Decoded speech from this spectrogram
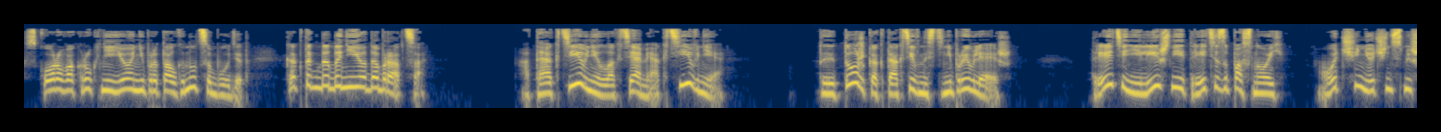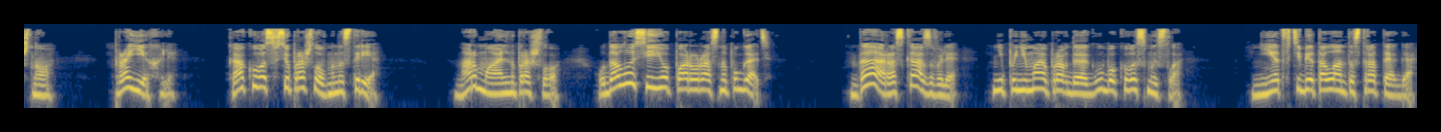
Скоро вокруг нее не протолкнуться будет. Как тогда до нее добраться? А ты активнее локтями, активнее. Ты тоже как-то активности не проявляешь. Третий не лишний, третий запасной. Очень-очень смешно. Проехали. Как у вас все прошло в монастыре? Нормально прошло. Удалось ее пару раз напугать. Да, рассказывали. Не понимаю, правда, глубокого смысла. Нет в тебе таланта стратега.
